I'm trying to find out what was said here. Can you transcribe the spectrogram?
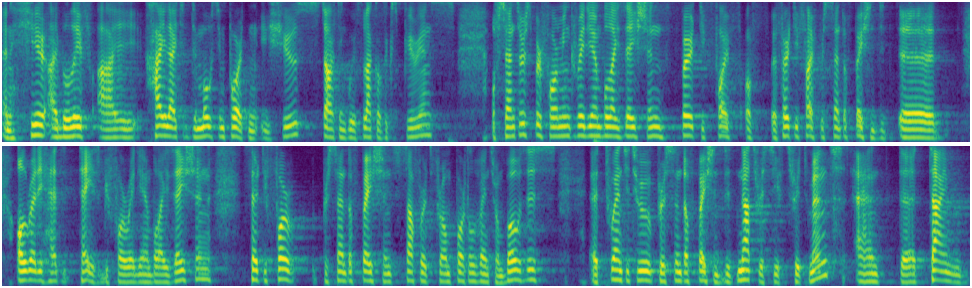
And here I believe I highlighted the most important issues, starting with lack of experience of centers performing radioembolization. 35 of 35% uh, of patients uh, already had TACE before radioembolization. 34% of patients suffered from portal vein thrombosis. 22% of patients did not receive treatment, and the time,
